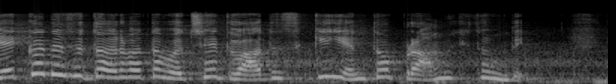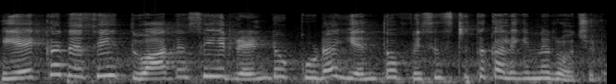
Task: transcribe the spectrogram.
ఏకాదశి తర్వాత వచ్చే ద్వాదశికి ఎంతో ప్రాముఖ్యత ఉంది. ఏకాదశి ద్వాదశి రెండు కూడా ఎంతో విశిష్టత కలిగిన రోజులు.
